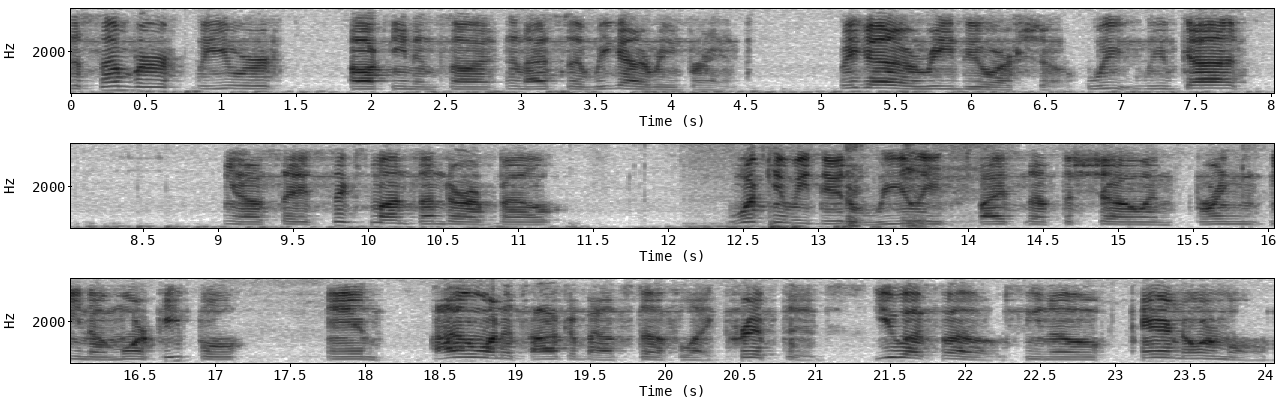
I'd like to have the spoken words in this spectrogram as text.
December, we were talking, and so I, and I said, we got to rebrand. We got to redo our show. We we've got, you know, say six months under our belt. What can we do to really spice up the show and bring you know more people? And I want to talk about stuff like cryptids, UFOs, you know, paranormal,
